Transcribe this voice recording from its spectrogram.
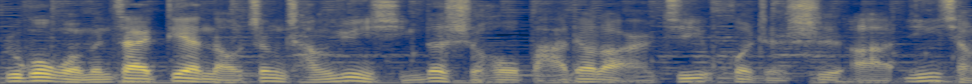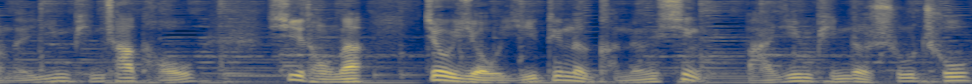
如果我们在电脑正常运行的时候拔掉了耳机或者是啊音响的音频插头，系统呢就有一定的可能性把音频的输出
